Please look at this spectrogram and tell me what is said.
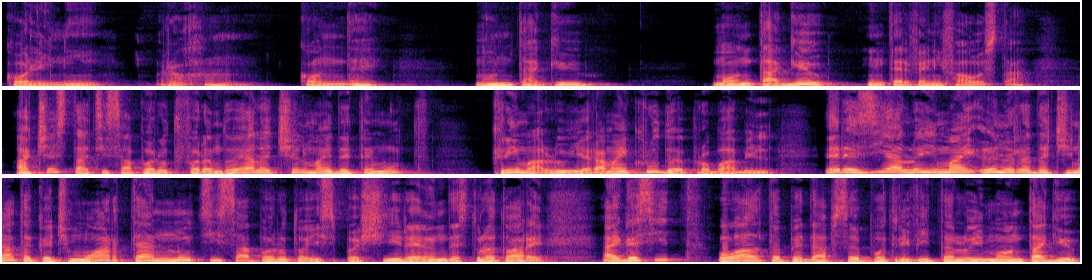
Coligny, Rohan, Condé, Montagu. Montagu, interveni Fausta. Acesta ți s-a părut fără îndoială cel mai de temut. Crima lui era mai crudă, probabil, erezia lui mai înrădăcinată, căci moartea nu ți s-a părut o ispășire îndestulătoare. Ai găsit o altă pedapsă potrivită lui Montagu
